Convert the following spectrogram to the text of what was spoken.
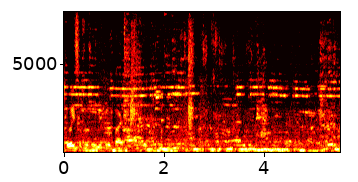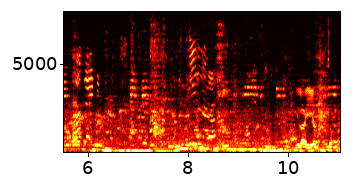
જોઈ શકો છો મિત્રો ભાઈ પેલા Thank ચપ્પ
